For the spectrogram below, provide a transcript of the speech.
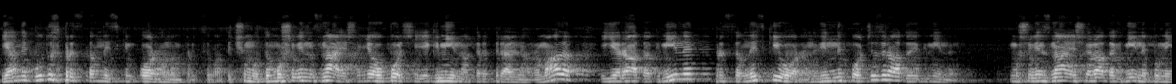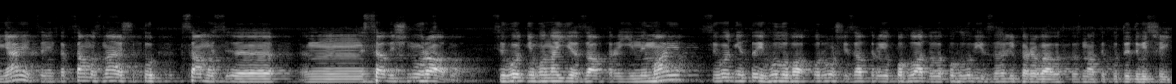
Я не буду з представницьким органом працювати. Чому? Тому що він знає, що в нього більше є гміна, територіальна громада, і є рада гміни, представницький орган. Він не хоче з радою гміни. Тому що він знає, що рада гміни поміняється, він так само знає, що ту саму е, м, селищну раду. Сьогодні вона є, завтра її немає. Сьогодні той голова хороший, завтра його погладили по голові, взагалі перевели, хто знати, куди дивиший.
